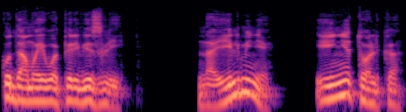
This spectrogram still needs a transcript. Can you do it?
куда мы его перевезли. На Ильмине? И не только.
